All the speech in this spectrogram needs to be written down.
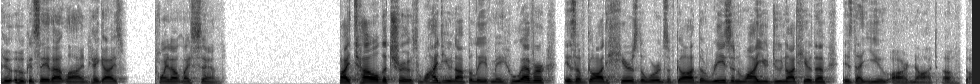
who, who could say that line. Hey, guys, point out my sin. If I tell the truth, why do you not believe me? Whoever is of God hears the words of God. The reason why you do not hear them is that you are not of God.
